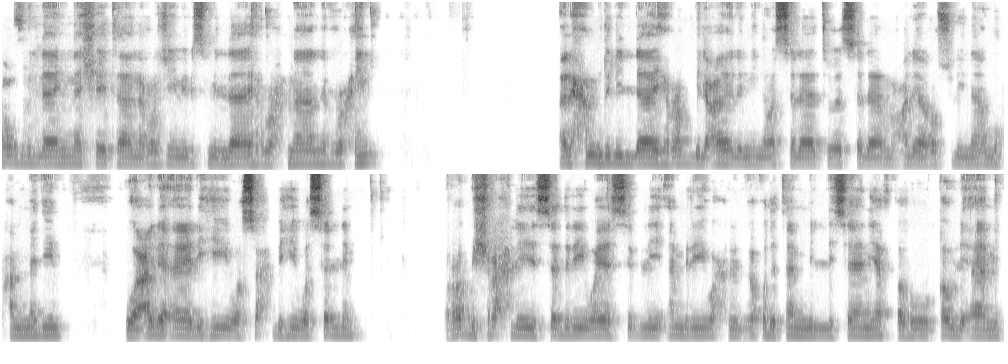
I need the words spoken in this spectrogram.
Euzu billahi mineşşeytanirracim. Bismillahirrahmanirrahim. Elhamdülillahi rabbil alamin ve salatu vesselamu ala resulina Muhammedin ve ala alihi ve sahbihi ve sellem. Rabbi şrah li sadri ve yessir li emri ve hlul ukdeten min lisani yefkahu kavli amin.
